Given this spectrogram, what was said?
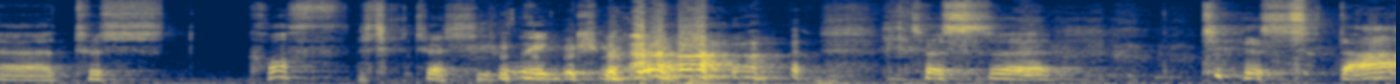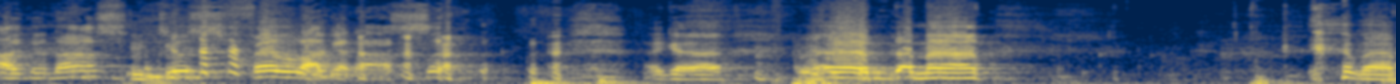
Uh, tys coth, tys wig, tys, uh, tys da ag yn tys fel ag yn ag, Ac uh, mae Mae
